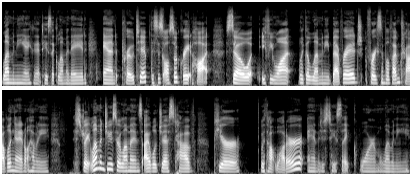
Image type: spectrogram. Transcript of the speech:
lemony, anything that tastes like lemonade. And pro tip, this is also great hot. So if you want like a lemony beverage, for example, if I'm traveling and I don't have any straight lemon juice or lemons, I will just have pure with hot water and it just tastes like warm lemony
